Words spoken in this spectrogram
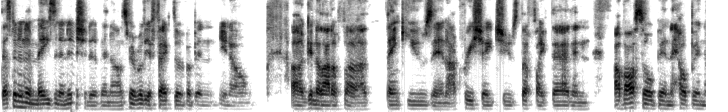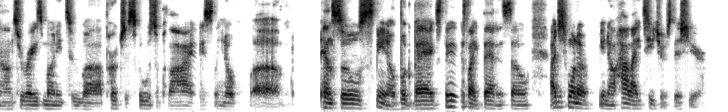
that's been an amazing initiative and uh, it's been really effective. I've been, you know, uh, getting a lot of uh, thank yous and I appreciate you, stuff like that. And I've also been helping um, to raise money to uh, purchase school supplies, you know, uh, pencils, you know, book bags, things like that. And so I just want to, you know, highlight teachers this year.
